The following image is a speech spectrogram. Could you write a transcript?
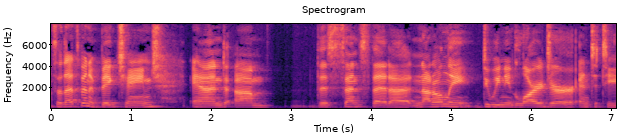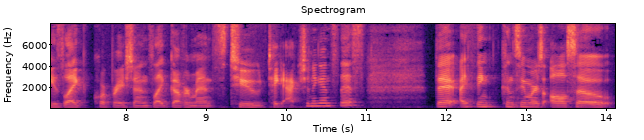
so that's been a big change. And um, this sense that uh, not only do we need larger entities like corporations, like governments, to take action against this, that I think consumers also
